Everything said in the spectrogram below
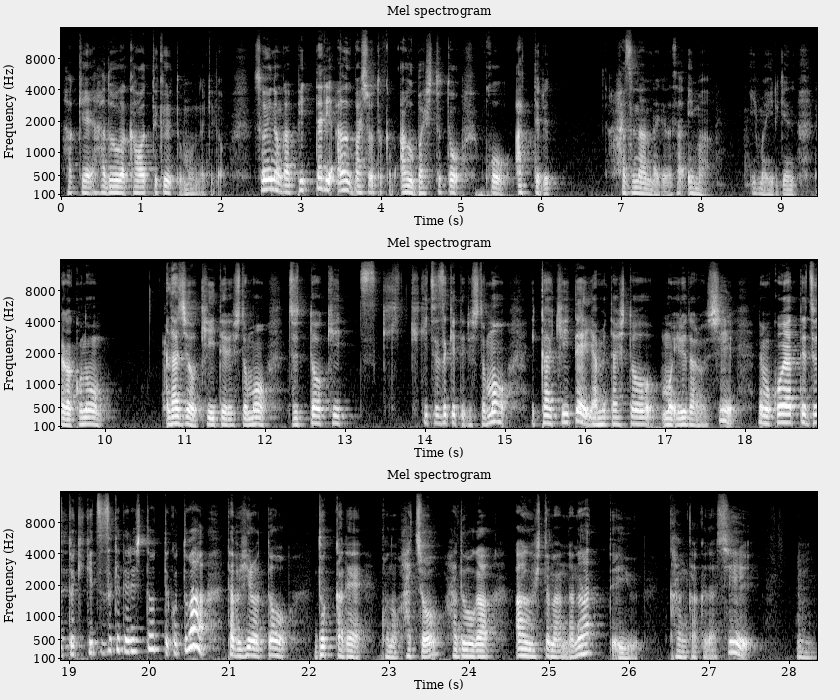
波形波動が変わってくると思うんだけどそういうのがぴったり合う場所とか合う場所とこう合ってるはずなんだけどさ今今いるけどだからこのラジオを聴いてる人もずっと聞き続けてる人も一回聞いてやめた人もいるだろうしでもこうやってずっと聞き続けてる人ってことは多分ヒロとどっかでこの波長波動が合う人なんだなっていう感覚だし、うん、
